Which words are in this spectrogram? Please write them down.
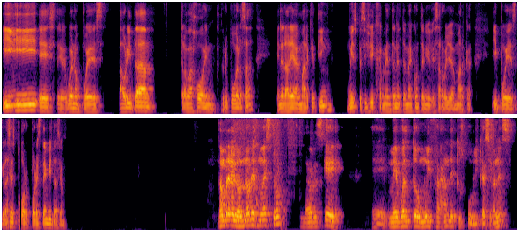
Y este, bueno, pues ahorita trabajo en Grupo Versa en el área de marketing, muy específicamente en el tema de contenido y desarrollo de marca. Y pues gracias por, por esta invitación. Hombre, el honor es nuestro. La verdad es que eh, me he vuelto muy fan de tus publicaciones,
